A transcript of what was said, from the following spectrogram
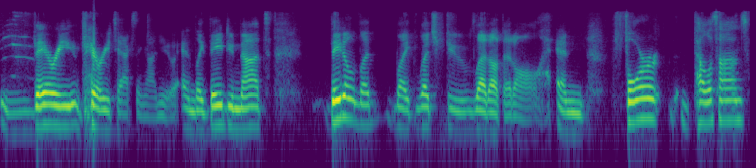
very very taxing on you, and like they do not they don't let like let you let up at all. And for Pelotons,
